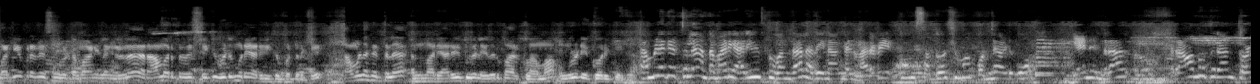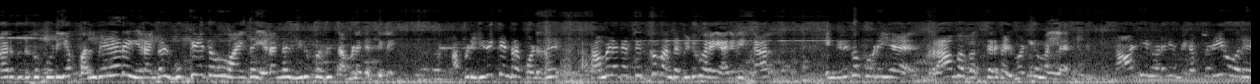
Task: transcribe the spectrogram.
மத்திய பிரதேசம் உள்ளிட்ட மாநிலங்கள்ல ராமர் பிரதிஷ்டைக்கு விடுமுறை அறிவிக்கப்பட்டிருக்கு. தமிழகத்துல அந்த மாதிரி அறிவிப்புகள் எதிர்பார்க்கலாமா? உங்களுடைய கோரிக்கை? தமிழகத்துல அந்த மாதிரி அறிவிப்பு வந்தால் அதை நாங்கள் வரவேற்போம் சந்தோஷமா கொண்டாடுவோம். ஏனென்றால் ராமபுரான் தொடர்பு இருக்கக்கூடிய பல்வேறு இடங்கள் முக்கியத்துவம் வாய்ந்த இடங்கள் இருப்பது தமிழகத்திலே. அப்படி இருக்கின்ற பொழுது தமிழகத்திற்கும் அந்த விடுமுறை அறிவித்தால் இங்க இருக்கக்கூடிய ராம பக்தர்கள் மட்டுமல்ல நாட்டினுடைய மிகப்பெரிய ஒரு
